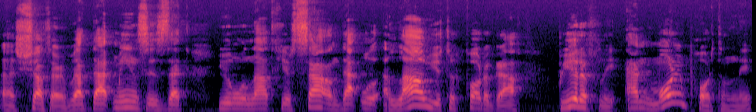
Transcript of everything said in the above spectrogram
uh, shutter. What that means is that you will not hear sound. That will allow you to photograph beautifully and more importantly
